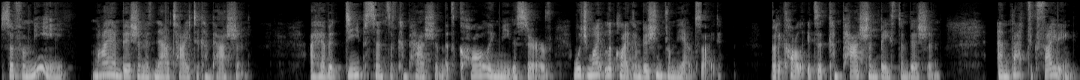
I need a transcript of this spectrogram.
So for me, my ambition is now tied to compassion. I have a deep sense of compassion that's calling me to serve, which might look like ambition from the outside, but I call it, it's a compassion based ambition. And that's exciting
